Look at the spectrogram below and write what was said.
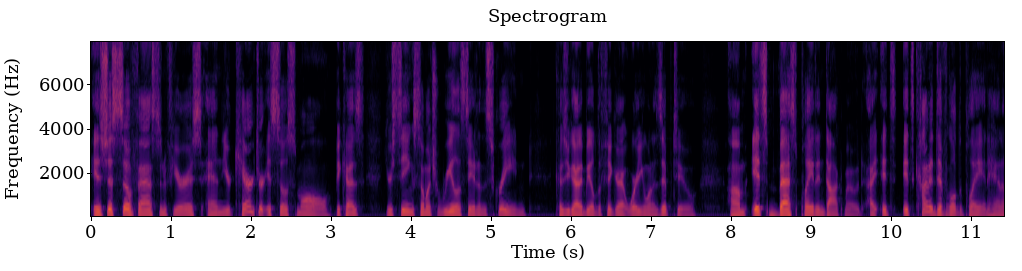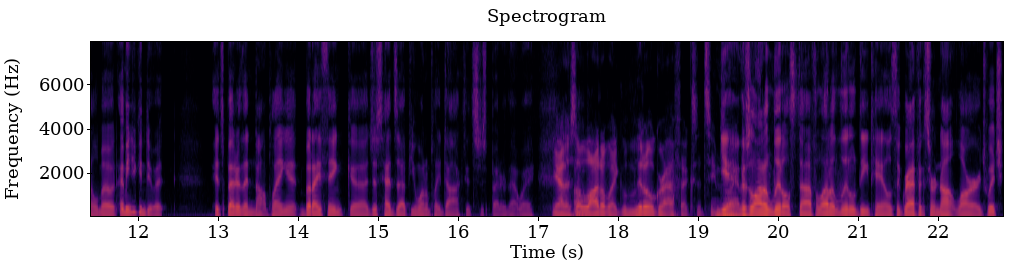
is just so fast and furious and your character is so small because you're seeing so much real estate on the screen because you got to be able to figure out where you want to zip to um, it's best played in dock mode. I, it's it's kind of difficult to play in handheld mode. I mean, you can do it. It's better than not playing it, but I think uh, just heads up, you want to play docked. It's just better that way. yeah, there's a lot of like little graphics. It seems. Yeah, like. there's a lot of little stuff, a lot of little details. The graphics are not large, which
